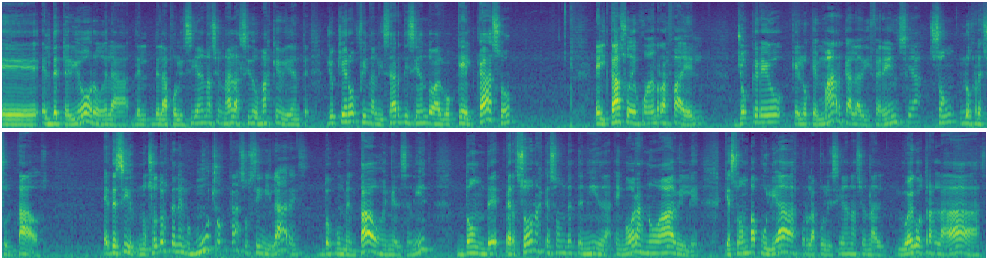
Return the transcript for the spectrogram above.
eh, el deterioro de la, de, de la Policía Nacional ha sido más que evidente. Yo quiero finalizar diciendo algo, que el caso, el caso de Juan Rafael, yo creo que lo que marca la diferencia son los resultados. Es decir, nosotros tenemos muchos casos similares documentados en el CENIT, donde personas que son detenidas en horas no hábiles, que son vapuleadas por la Policía Nacional, luego trasladadas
